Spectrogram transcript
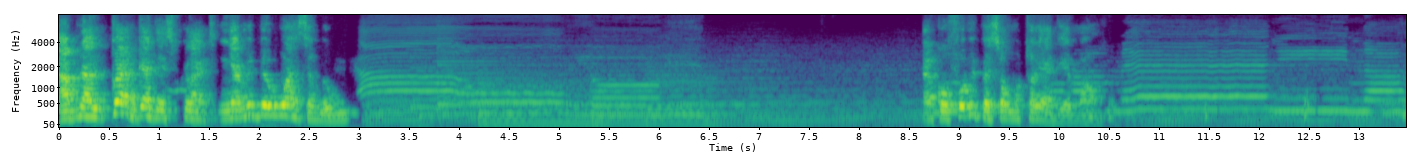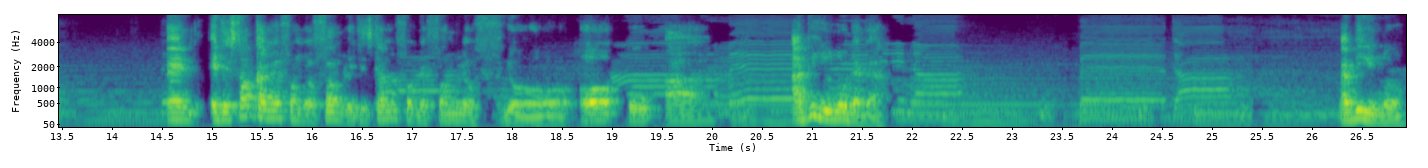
Abner, go and get this plant. Nyame be once and nkurɔfoɔ bi pɛ sɛ wɔtɔ yɛ adeɛ ma wo. And it is not coming from your family it is coming from the family of your or abi you know dada? Abi you know?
